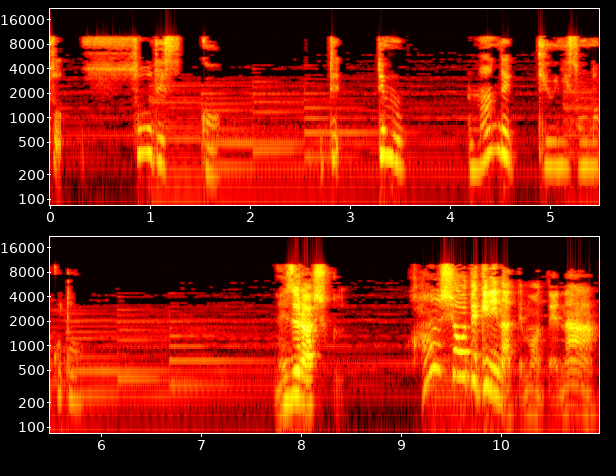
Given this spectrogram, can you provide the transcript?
そ、そうですか。で、でも、なんで急にそんなことを？珍しく、感傷的になってもんてな。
